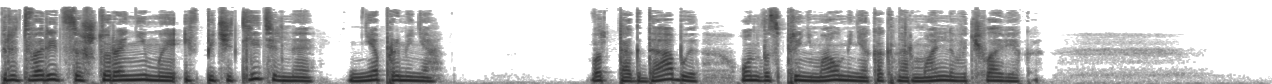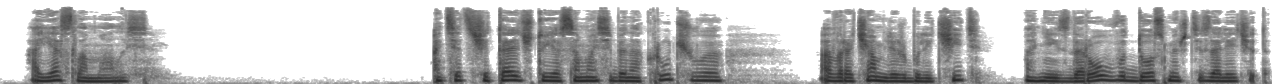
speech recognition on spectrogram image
притвориться, что ранимое и впечатлительное не про меня. Вот тогда бы он воспринимал меня как нормального человека а я сломалась. Отец считает, что я сама себя накручиваю, а врачам лишь бы лечить, они и здорового до смерти залечат.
